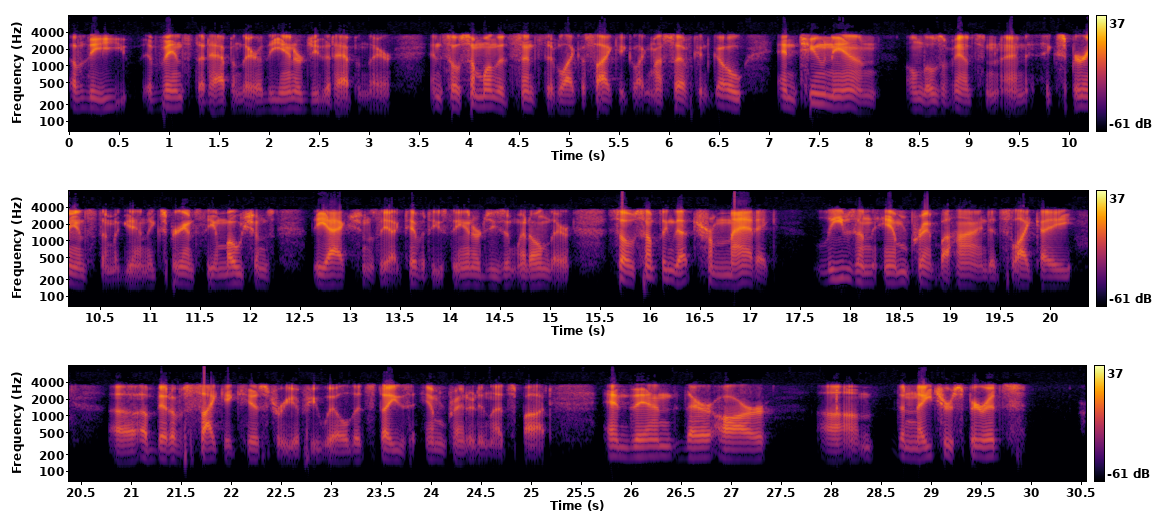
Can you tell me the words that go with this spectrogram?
of the events that happen there, the energy that happened there. And so someone that's sensitive, like a psychic like myself, can go and tune in on those events and, and experience them again, experience the emotions, the actions, the activities, the energies that went on there. So something that traumatic leaves an imprint behind. It's like a uh, a bit of psychic history, if you will, that stays imprinted in that spot. And then there are um, the nature spirits,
